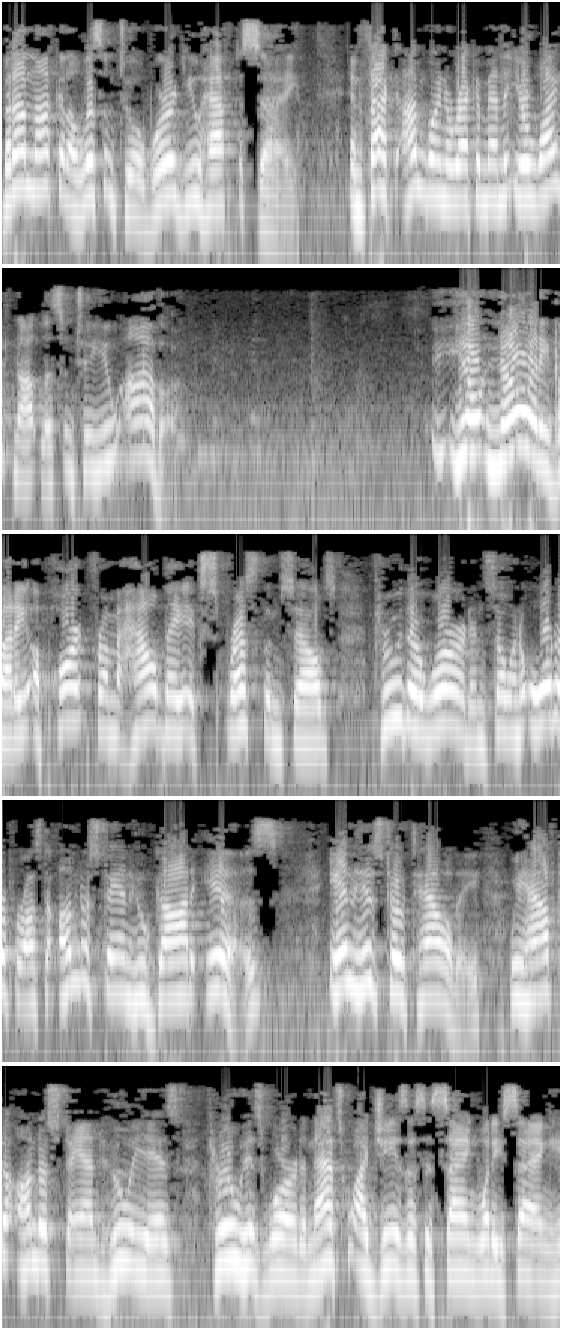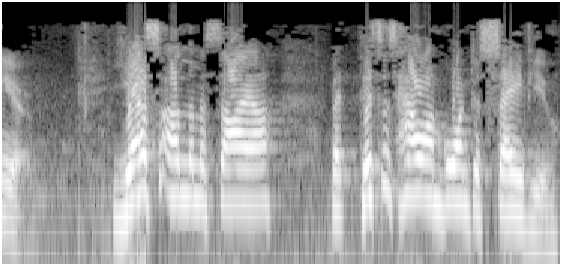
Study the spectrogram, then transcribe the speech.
but I'm not going to listen to a word you have to say. In fact, I'm going to recommend that your wife not listen to you either. You don't know anybody apart from how they express themselves through their word. And so in order for us to understand who God is in His totality, we have to understand who He is through His word. And that's why Jesus is saying what He's saying here. Yes, I'm the Messiah, but this is how I'm going to save you.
